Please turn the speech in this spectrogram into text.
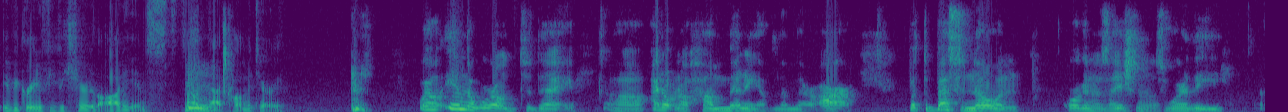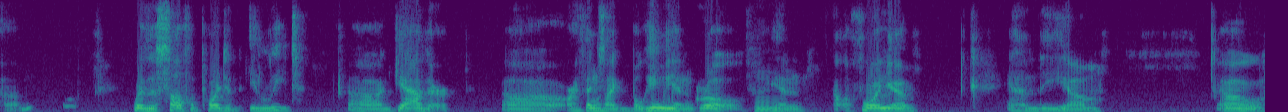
it'd be great if you could share to the audience mm. that commentary. Well, in the world today, uh, I don't know how many of them there are, but the best known organizations where the um, where the self-appointed elite uh, gather uh, are things like Bohemian Grove mm. in California, and the um, oh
